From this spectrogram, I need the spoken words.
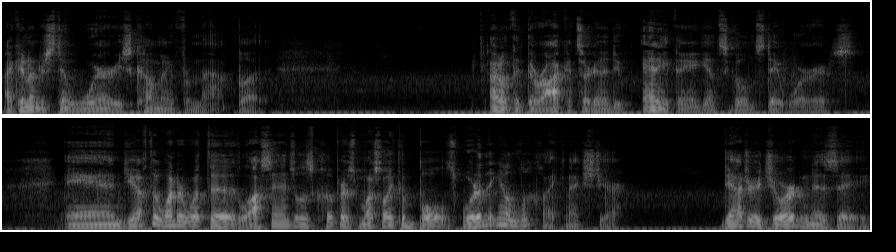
I can understand where he's coming from that, but I don't think the Rockets are going to do anything against the Golden State Warriors. And you have to wonder what the Los Angeles Clippers, much like the Bulls, what are they going to look like next year? DeAndre Jordan is a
